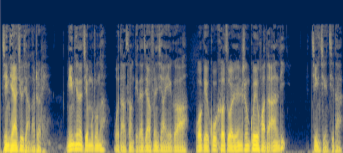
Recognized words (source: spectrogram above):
今天就讲到这里。明天的节目中呢，我打算给大家分享一个我给顾客做人生规划的案例，敬请期待。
